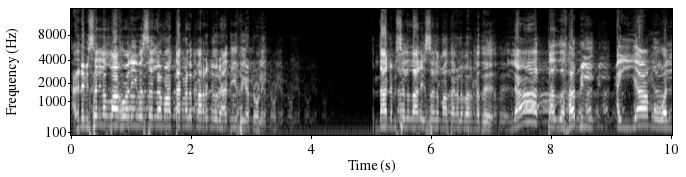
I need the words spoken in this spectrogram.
അതിന് ബിസല്ലാഹു അലൈ വസല്ലമ തങ്ങൾ പറഞ്ഞ ഒരു അതീത് കേട്ടോളി. എന്താ നബി സല്ലല്ലാഹു അലൈഹി വസല്ലമ തങ്ങൾ പറഞ്ഞത്? ലാ തസ്ഹബിൽ അയ്യാമു വൽ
